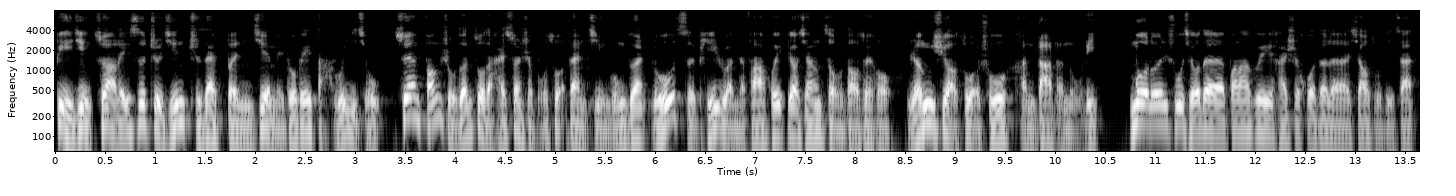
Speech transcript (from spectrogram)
毕竟苏亚雷斯至今只在本届美洲杯打入一球，虽然防守端做的还算是不错，但进攻端如此疲软的发挥，要想走到最后，仍需要做出很大的努力。末轮输球的巴拉圭还是获得了小组第三。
